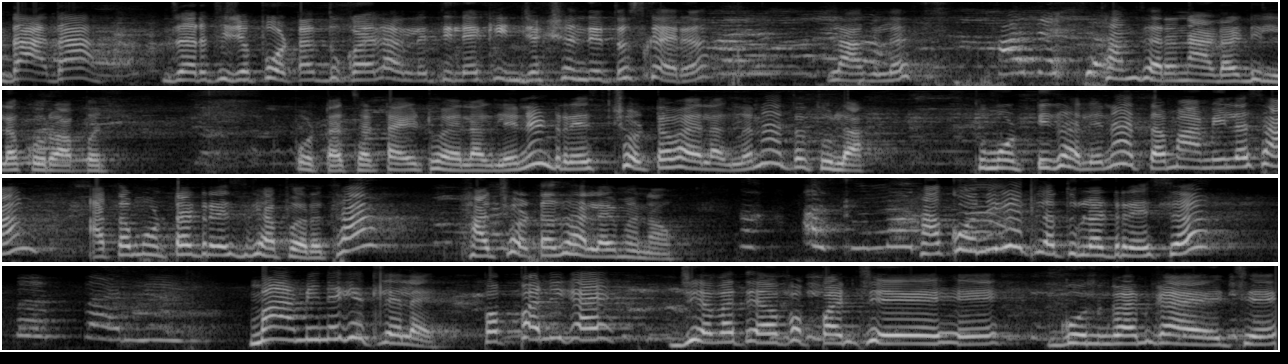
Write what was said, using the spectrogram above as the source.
दादा जरा तिच्या पोटात दुखायला लागले तिला एक इंजेक्शन देतोस काय र? लागलंच? थांब जरा नाडा ढिल्ला करू आपण. पोटाचा टाईट व्हायला लागले ना ड्रेस छोटं व्हायला लागलं ना आता तुला. तू मोठी झाली ना आता मामीला सांग आता मोठा ड्रेस घ्या परत हा? हा छोटा झालाय म्हणाव. हा कोणी घेतला तुला ड्रेस मामीने घेतलेला आहे. पप्पानी काय? जेव्हा तेव्हा पप्पांचे हे गुणगान गायचे.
